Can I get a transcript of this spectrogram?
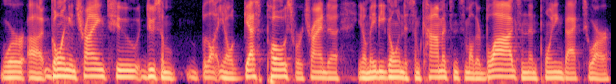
We're uh, going and trying to do some you know guest posts. We're trying to you know maybe go into some comments and some other blogs, and then pointing back to our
